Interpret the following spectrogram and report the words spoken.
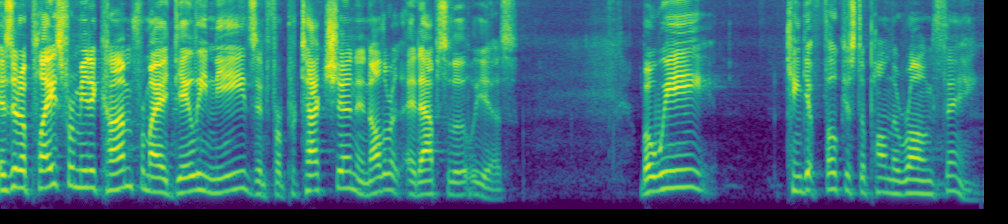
Is it a place for me to come for my daily needs and for protection and all the rest? It absolutely is. But we can get focused upon the wrong thing.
